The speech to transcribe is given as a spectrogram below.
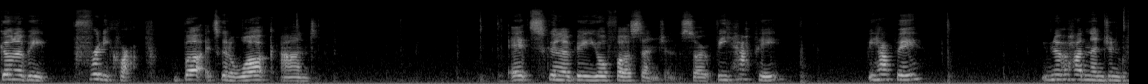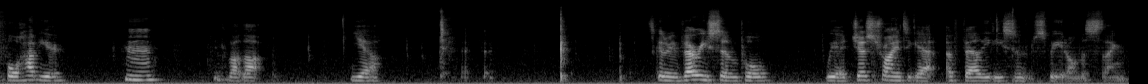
gonna be pretty crap, but it's gonna work and it's gonna be your first engine. So be happy. Be happy. You've never had an engine before, have you? Hmm. Think about that. Yeah. it's gonna be very simple. We are just trying to get a fairly decent speed on this thing.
